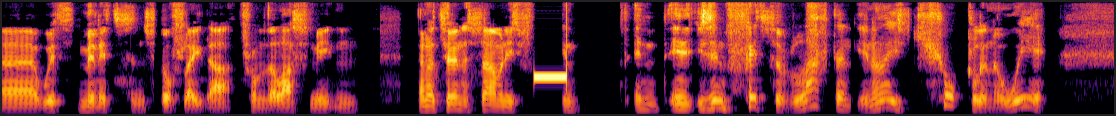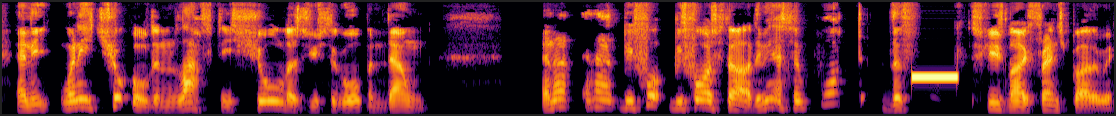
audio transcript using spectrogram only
uh, with minutes and stuff like that from the last meeting. And I turned to Sam and he's in, he's in fits of laughter. You know, he's chuckling away. And he, when he chuckled and laughed, his shoulders used to go up and down. And, I, and I, before before I started, I mean, I said, "What the? F-? Excuse my French, by the way."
